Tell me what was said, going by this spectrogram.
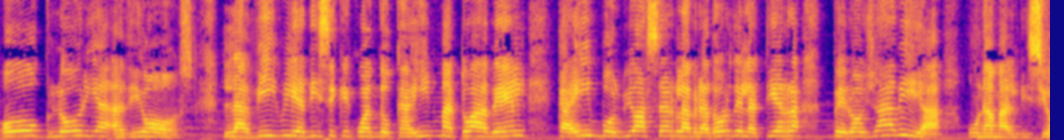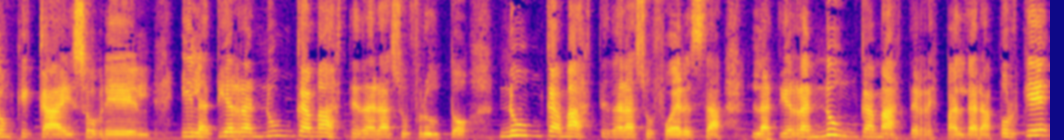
Oh, gloria a Dios. La Biblia dice que cuando Caín mató a Abel, Caín volvió a ser labrador de la tierra, pero ya había una maldición que cae sobre él. Y la tierra nunca más te dará su fruto, nunca más te dará su fuerza. La tierra nunca más te respaldará. ¿Por qué?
